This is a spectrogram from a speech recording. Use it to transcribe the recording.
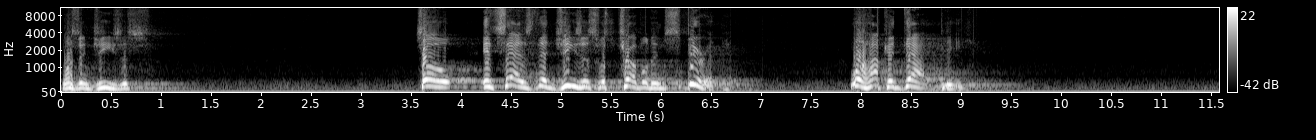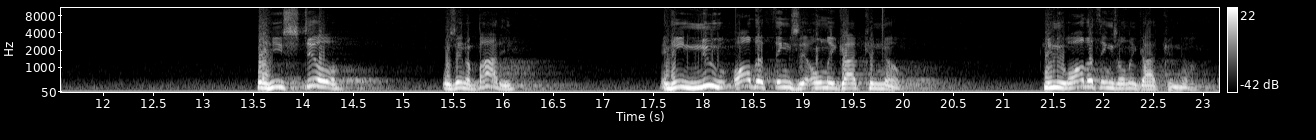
Wasn't Jesus. So it says that Jesus was troubled in spirit. Well, how could that be? Well, he still was in a body. And he knew all the things that only God can know. He knew all the things only God can know.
